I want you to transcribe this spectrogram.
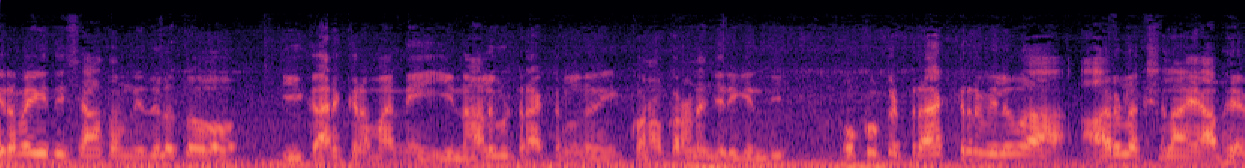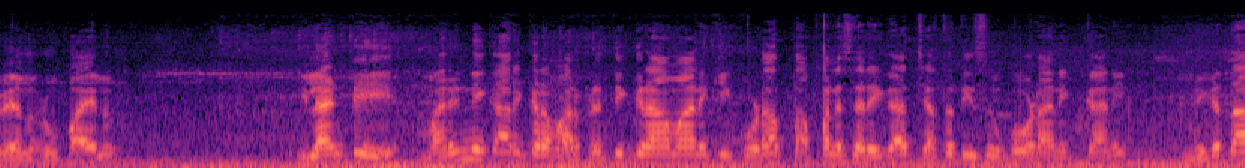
ఇరవై ఐదు శాతం నిధులతో ఈ కార్యక్రమాన్ని ఈ నాలుగు ట్రాక్టర్లని కొన కొనడం జరిగింది. ఒక్కొక్క ట్రాక్టర్ విలువ ఆరు లక్షల యాభై వేల రూపాయలు. ఇలాంటి మరిన్ని కార్యక్రమాలు ప్రతి గ్రామానికి కూడా తప్పనిసరిగా చెత్త తీసుకుపోవడానికి కానీ మిగతా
